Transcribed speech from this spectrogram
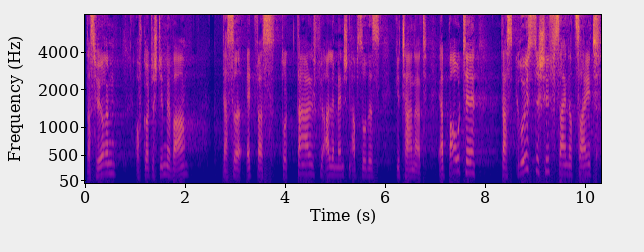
Das Hören auf Gottes Stimme war, dass er etwas total für alle Menschen Absurdes getan hat. Er baute das größte Schiff seiner Zeit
